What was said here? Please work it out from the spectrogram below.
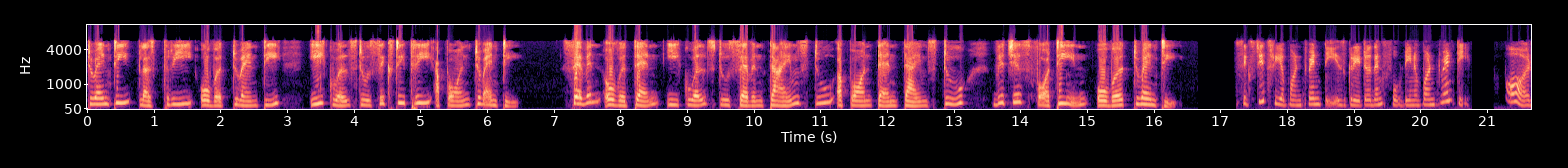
20 plus 3 over 20 equals to 63 upon 20. 7 over 10 equals to 7 times 2 upon 10 times 2 which is 14 over 20. 63 upon 20 is greater than 14 upon 20 or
